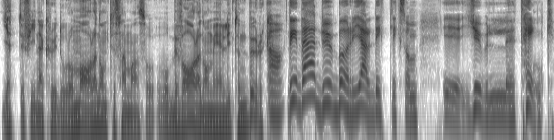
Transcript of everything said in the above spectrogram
jättefina kryddor och mala dem tillsammans och, och bevara dem i en liten burk. Ja, det är där du börjar ditt liksom, eh, jultänk.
